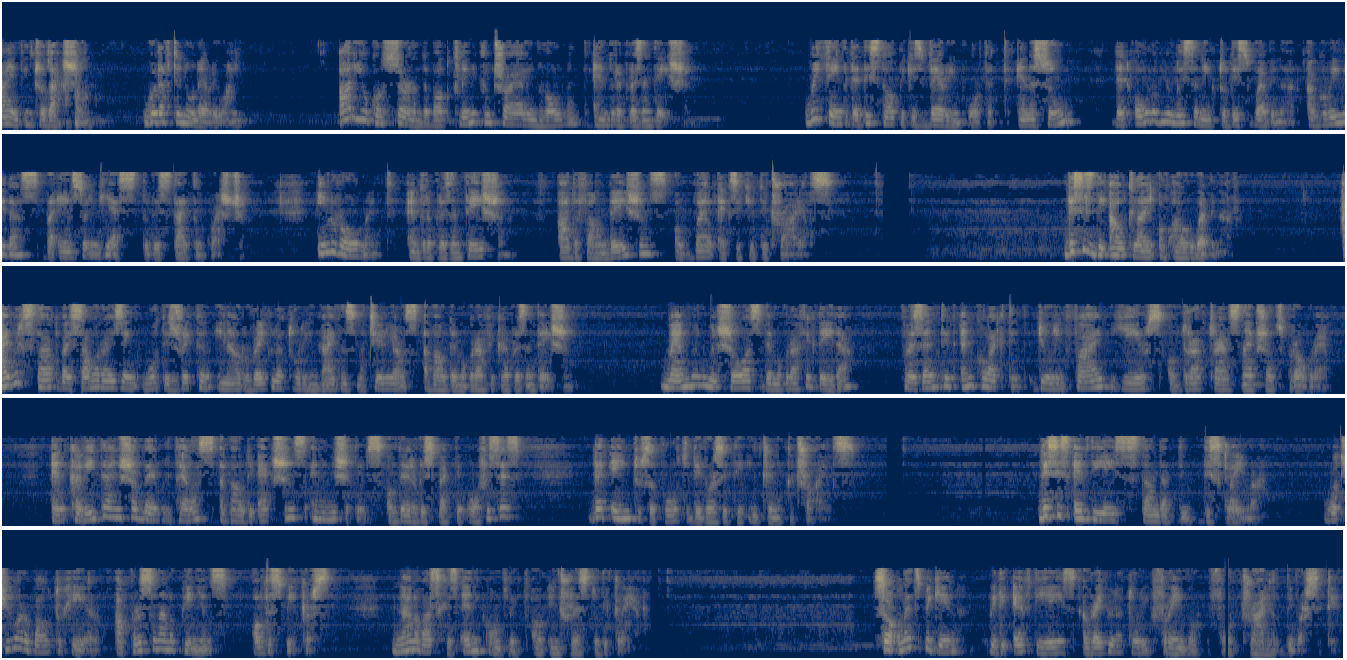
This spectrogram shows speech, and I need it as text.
kind introduction. Good afternoon, everyone. Are you concerned about clinical trial enrollment and representation? We think that this topic is very important and assume that all of you listening to this webinar agree with us by answering yes to this title question. Enrollment and representation are the foundations of well-executed trials. This is the outline of our webinar. I will start by summarizing what is written in our regulatory and guidance materials about demographic representation. Manuel will show us demographic data presented and collected during five years of drug trial snapshots program. And Kaveeta and Chardel will tell us about the actions and initiatives of their respective offices that aim to support diversity in clinical trials. This is FDA's standard disclaimer. What you are about to hear are personal opinions of the speakers None of us has any conflict of interest to declare. So let's begin with the FDA's regulatory framework for trial diversity.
